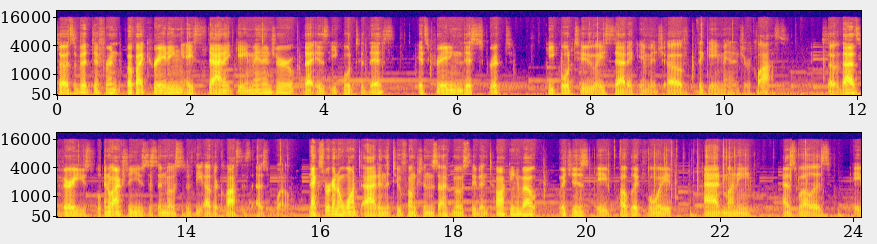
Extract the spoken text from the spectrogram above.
So it's a bit different, but by creating a static game manager that is equal to this, it's creating this script equal to a static image of the game manager class. So that's very useful, and we'll actually use this in most of the other classes as well. Next, we're going to want to add in the two functions I've mostly been talking about, which is a public void add money, as well as a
